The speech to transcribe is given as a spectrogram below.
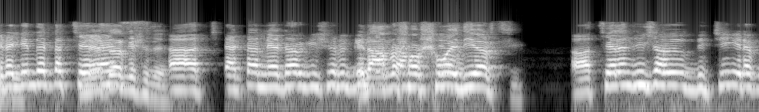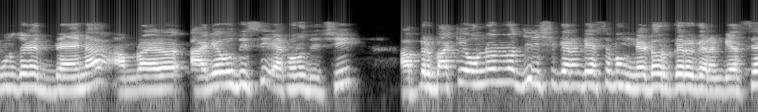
এটা কিন্তু একটা চ্যালেঞ্জ একটা নেটওয়ার্ক ইস্যুর এটা আমরা সবসময় দিয়ে আসছি। চ্যালেঞ্জ হিসাবে দিচ্ছি এটা কোনো জায়গায় দেয় না। আমরা এর আগেও দিচ্ছি এখনও দিচ্ছি। আপনার বাকি অন্যান্য জিনিসের গ্যারান্টি আছে এবং নেটওয়ার্কেরও গ্যারান্টি আছে।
